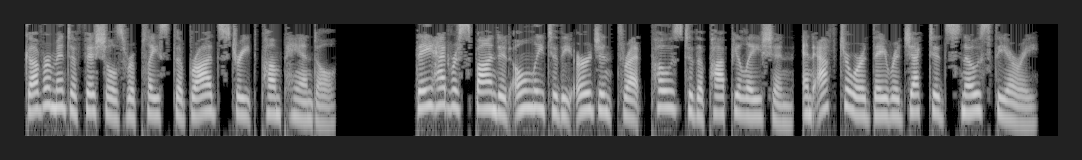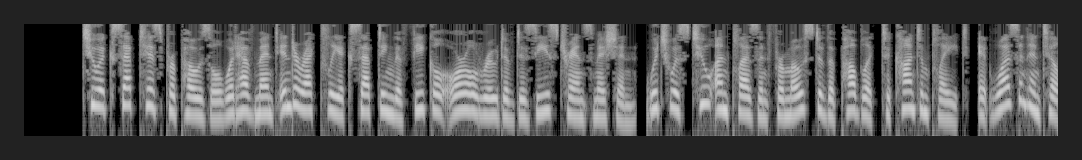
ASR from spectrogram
government officials replaced the Broad Street pump handle. They had responded only to the urgent threat posed to the population, and afterward they rejected Snow's theory. To accept his proposal would have meant indirectly accepting the fecal-oral route of disease transmission, which was too unpleasant for most of the public to contemplate. It wasn't until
